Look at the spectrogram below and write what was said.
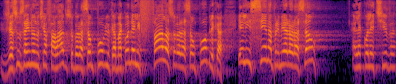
Jesus ainda não tinha falado sobre oração pública, mas quando ele fala sobre oração pública, ele ensina a primeira oração, ela é coletiva.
